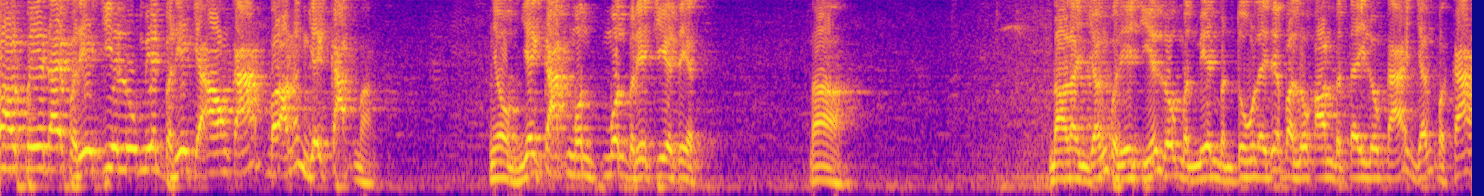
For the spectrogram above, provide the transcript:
រាល់ពេលដែលពរាជាលោកមានពរាជាអង្គការបើអត់ហ្នឹងនិយាយកាត់មកញោមនិយាយកាត់មុនមុនពរាជាទៀតបាទដល់តែអញ្ចឹងពរាជាលោកមិនមានបន្ទូលអីទេបើលោកអន់បតីលោកដែរអញ្ចឹងប្រកាស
